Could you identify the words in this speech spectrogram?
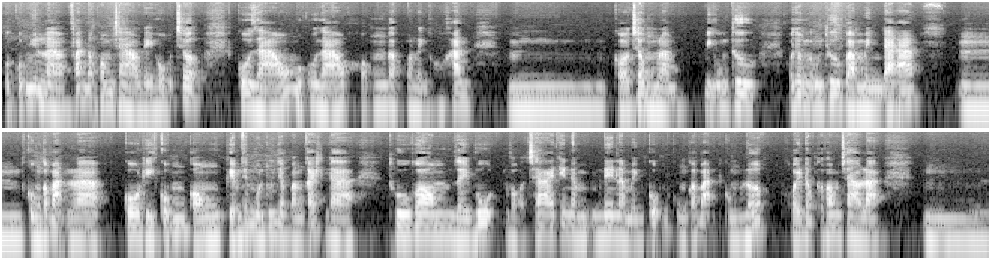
và cũng như là phát động phong trào để hỗ trợ cô giáo một cô giáo cũng gặp hoàn cảnh khó khăn. Um, có chồng là bị ung thư có chồng bị ung thư và mình đã um, cùng các bạn là cô thì cũng có kiếm thêm nguồn thu nhập bằng cách là thu gom giấy vụn vỏ chai nên là nên là mình cũng cùng các bạn cùng lớp khuấy động cái phong trào là um,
